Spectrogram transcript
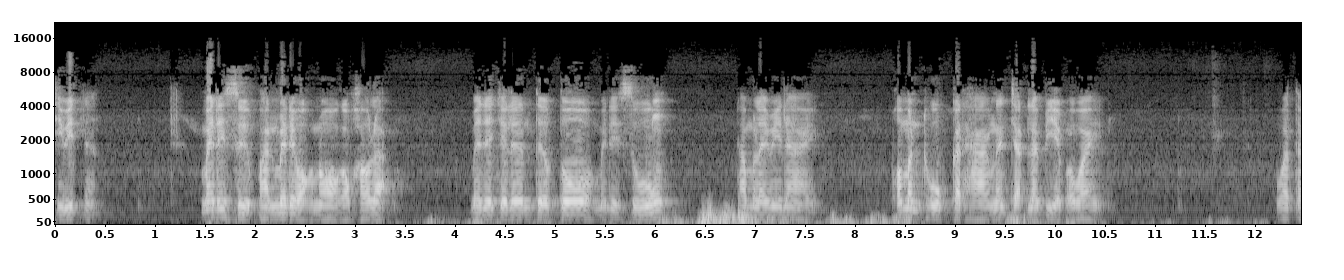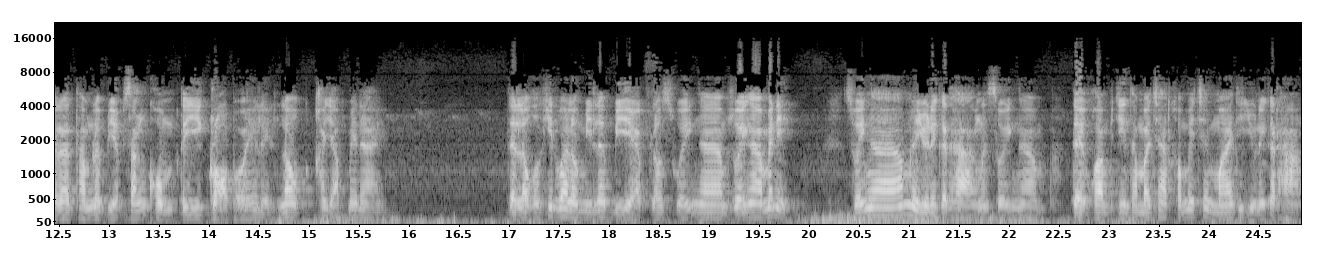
ชีวิตเนะ่ยไม่ได้สืบพันธุ์ไม่ได้ออกหน่อกับเขาละไม่ได้เจริญเติบโต ไม่ได้สูงทำอะไรไม่ได้ เพราะมันถูกกระถางนั้นจัดระเบียบเอาไว้ วัฒนธรรมระเบียบสังคมตีกรอบเอาไว้เลย เราขยับไม่ได้ แต่เราก็คิดว่าเรามีระเบียบ เราสวยงาม สวยงามไหมนี่ สวยงามเนี่ยอยู่ในกระถางนะสวยงาม แต่ความจริงธรรมชาติเขาไม่ใช่ไม้ที่อยู่ในกระถาง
